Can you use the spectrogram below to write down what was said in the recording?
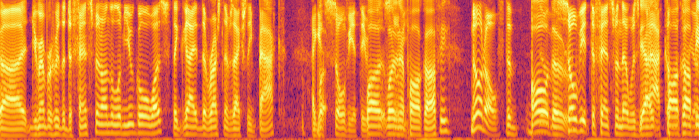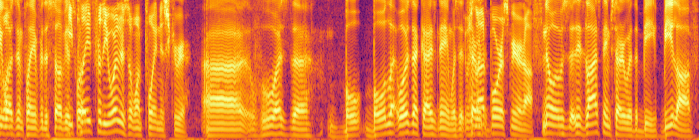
Uh, do you remember who the defenseman on the Lemieux goal was? The guy, the Russian that was actually back. I guess Well- Soviet. They Well, wasn't Soviet. it Paul Coffey? No, no. The, Oh, the, the- Soviet defenseman that was Yeah, back. Paul Coffey wasn't playing for the Soviets. He played for the Oilers at one point in his career. Uh, who was the Bo, Bole? What was that guy's name? Was it? It was not Boris Mironov. no, it was his last name started with a B. Belov.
